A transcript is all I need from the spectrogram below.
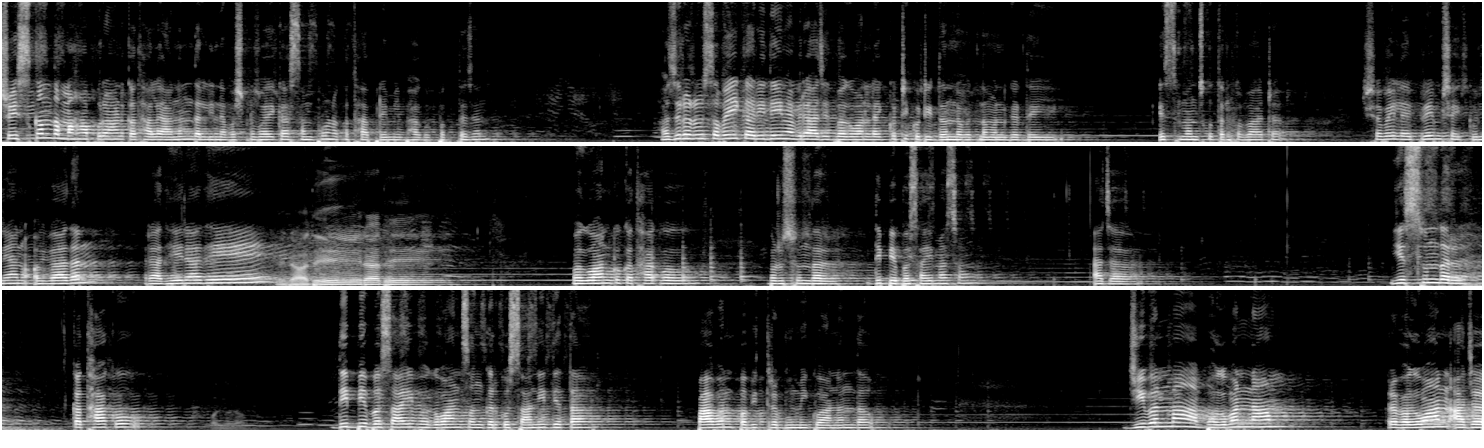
श्री स्कन्द महापुराण कथालाई आनन्द लिन बस्नुभएका सम्पूर्ण कथा प्रेमी भागवत भक्तजन। हजुरहरू सबैका हृदयमा विराजित भगवान्लाई कोटि कोटि दण्डवत नमन गर्दै यस मञ्चको तर्फबाट सबैलाई प्रेमसहितको न्यानो अभिवादन। राधे राधे। राधे राधे। भगवान्को कथाको बडो सुन्दर दिव्य बसाइमा छौँ। आज यस सुन्दर कथाको दिव्य बसाई भगवान् शङ्करको सान्निध्यता पावन पवित्र भूमिको आनन्द। जीवनमा भगवान् नाम र भगवान् आज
